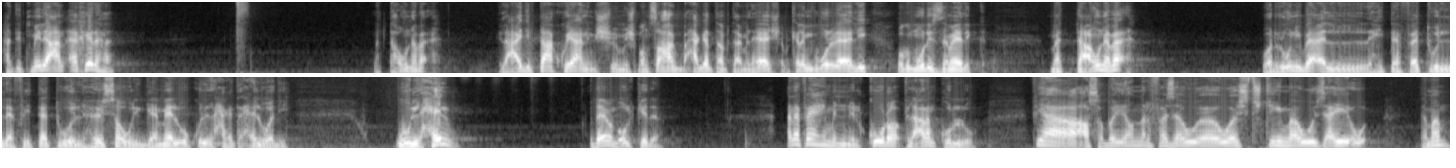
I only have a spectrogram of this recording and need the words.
هتتملي عن آخرها. متعونا بقى. العادي بتاعكم يعني مش مش بنصحك بحاجة أنت ما بتعملهاش. أنا بكلم جمهور الأهلي وجمهور الزمالك. متعونا بقى. وروني بقى الهتافات واللافتات والهيصة والجمال وكل الحاجات الحلوة دي. والحلو ودايما بقول كده. أنا فاهم إن الكورة في العالم كله فيها عصبية ونرفزة وشتيمة وزعيق و... تمام؟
